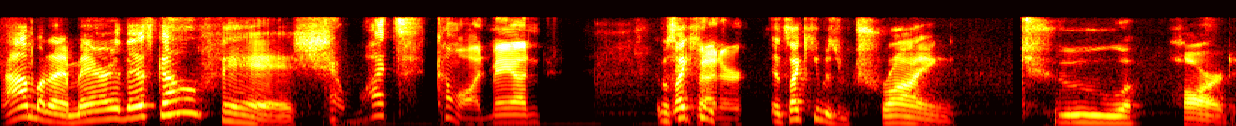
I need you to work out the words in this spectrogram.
I'm gonna marry this goldfish. Yeah, what? Come on, man. It was like he, Better. it's like he was trying too hard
